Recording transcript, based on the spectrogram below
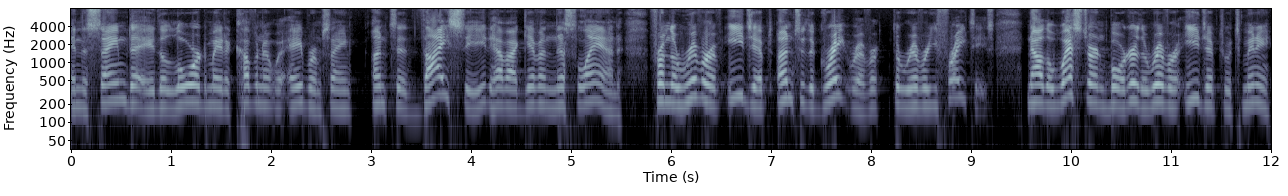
In the same day, the Lord made a covenant with Abram, saying, Unto thy seed have I given this land, from the river of Egypt unto the great river, the river Euphrates. Now, the western border, the river Egypt, which many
